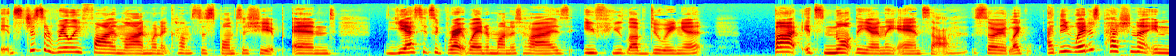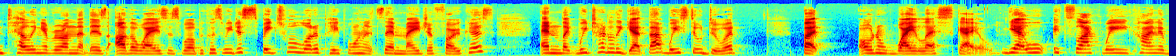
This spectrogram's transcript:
it's just a really fine line when it comes to sponsorship. And yes it's a great way to monetize if you love doing it but it's not the only answer. So like I think we're just passionate in telling everyone that there's other ways as well because we just speak to a lot of people and it's their major focus and like we totally get that. We still do it but on a way less scale. Yeah, well, it's like we kind of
